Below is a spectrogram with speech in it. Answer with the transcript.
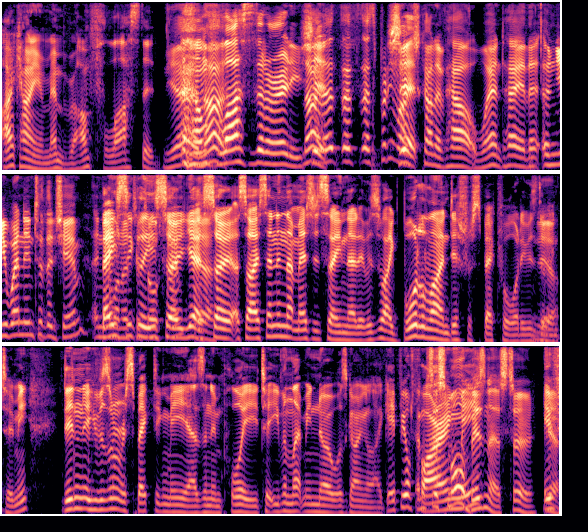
I can't even remember, bro. I'm flustered. Yeah, I'm no. flustered already. No, Shit. that, that, that's pretty much Shit. kind of how it went. Hey, that, and you went into the gym and you wanted to basically so him? yeah, so so i sent in that message saying that it was like borderline disrespectful what he was doing Yeah. to me didn't he wasn't respecting me as an employee to even let me know what was going on like if you're and firing it's a small me business too. if yeah.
